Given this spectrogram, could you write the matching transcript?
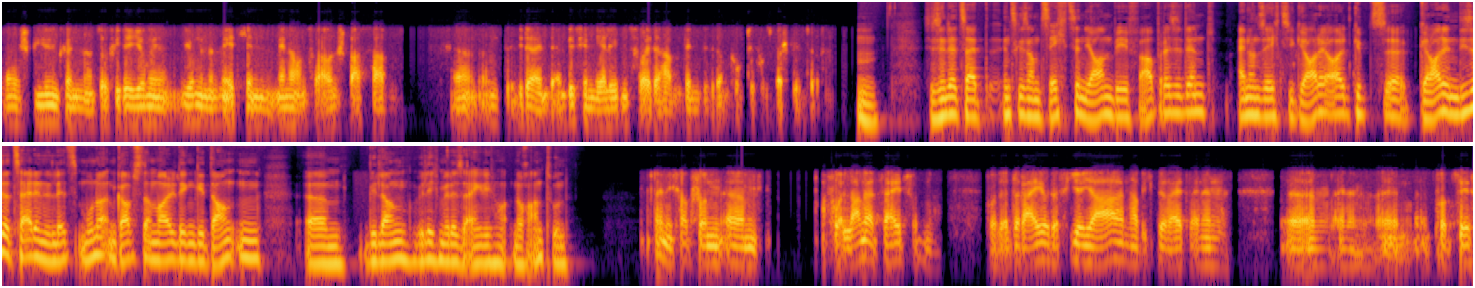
äh, spielen können und so viele junge, Jungen Mädchen, Männer und Frauen Spaß haben und wieder ein, ein, bisschen mehr Lebensfreude haben, wenn sie wieder im Punktefußball spielen dürfen. Hm. Sie sind jetzt seit insgesamt 16 Jahren BFV-Präsident, 61 Jahre alt. Gibt es äh, gerade in dieser Zeit, in den letzten Monaten, gab es da mal den Gedanken, ähm, wie lange will ich mir das eigentlich noch antun? Nein, ich habe schon ähm, vor langer Zeit, schon vor der drei oder vier Jahren, habe ich bereits einen, ähm, einen ähm, Prozess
